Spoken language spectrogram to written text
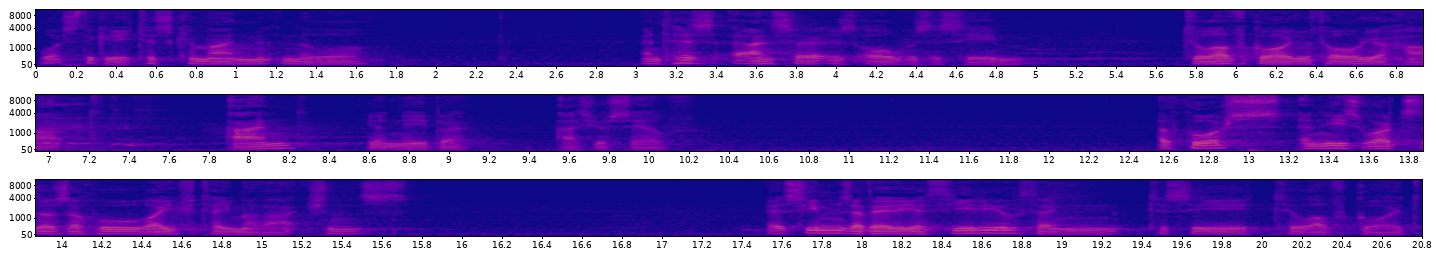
What's the greatest commandment in the law? And his answer is always the same to love God with all your heart and your neighbour as yourself. Of course, in these words, there's a whole lifetime of actions. It seems a very ethereal thing to say to love God.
